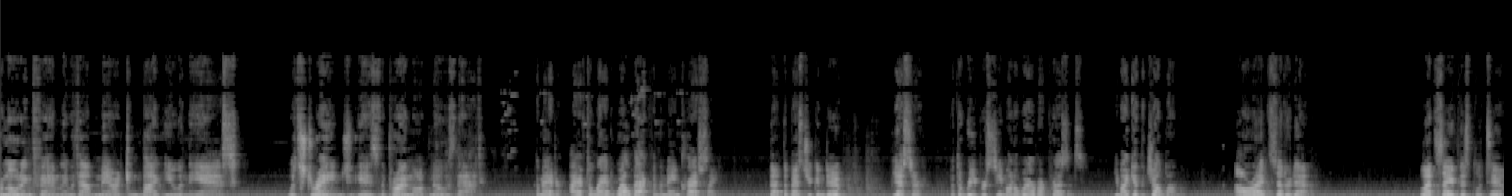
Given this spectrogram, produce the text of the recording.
Promoting family without merit can bite you in the ass. What's strange is the Primarch knows that. Commander, I have to land well back from the main crash site. That the best you can do? Yes, sir. But the Reapers seem unaware of our presence. You might get the jump on them. All right, set her down. Let's save this platoon.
